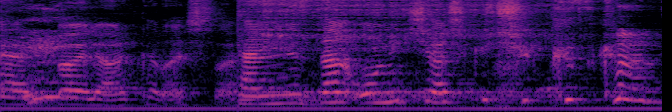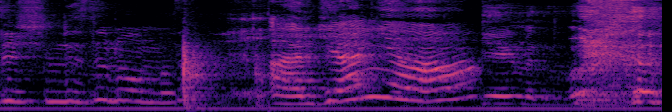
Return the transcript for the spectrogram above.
Evet böyle arkadaşlar. Kendinizden 13 yaş küçük kız kardeşinizin olması. Ergen ya. Gelmedim bu arada.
